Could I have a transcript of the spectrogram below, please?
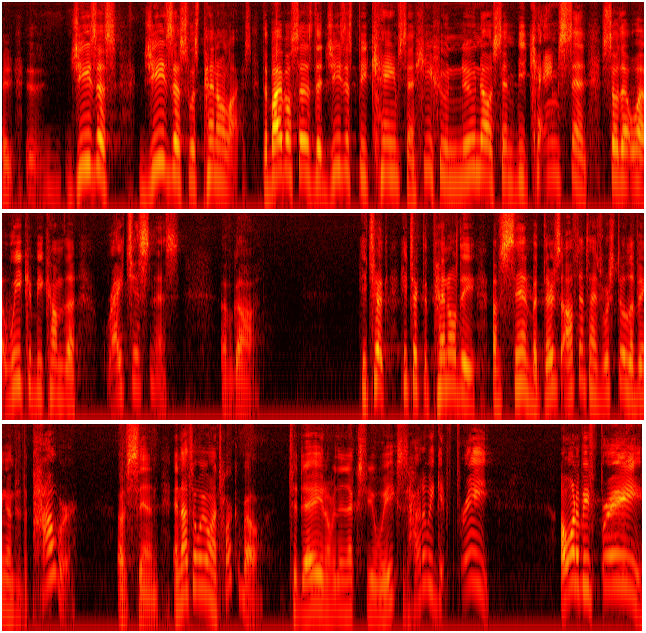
Uh, jesus jesus was penalized. The bible says that jesus became sin. He who knew no sin became sin so that what? We could become the righteousness of God. He took, he took the penalty of sin, but there's oftentimes we're still living under the power of sin. And that's what we want to talk about today and over the next few weeks is how do we get free? I want to be free.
